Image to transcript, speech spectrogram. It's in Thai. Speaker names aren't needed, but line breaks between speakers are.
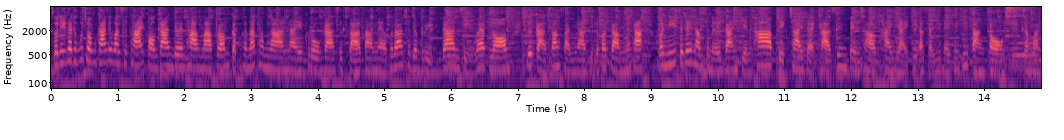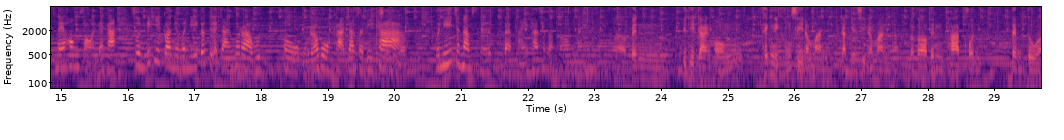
สวัสดีค่ะท่านผู้ชมคะในวันสุดท้ายของการเดินทางมาพร้อมกับคณะทำงานในโครงการศึกษาตามแนวพระราชดำริด้านสิ่งแวดล้อม เพื่อการสร้างสรรค์งานศิลปกรรมนะคะ วันนี้จะได้นำเสนอการเขียนภาพเด็กชายแบดค่ะ ซึ่งเป็นชาวไทยใหญ่ที่อาศัยอยู่ในพื้นที่ปางตอง จังหวัดแม่ฮ่องสอนนะคะ ส่วนวิทยากรในวันนี้ก็คืออาจารย์วราวุฒิโตอุระวงศ์ค่ะอาจารย์สวัสดีค่ะ วันนี้จะนำเสนอแบบไหนคะสำหรับน้องนะ
อ่เป็นวิธีการของเทคนิคของสีน้ำมัน การเขียนสีน้ำมันครับแล้วก็เป็นภาพคน เต็มตัว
